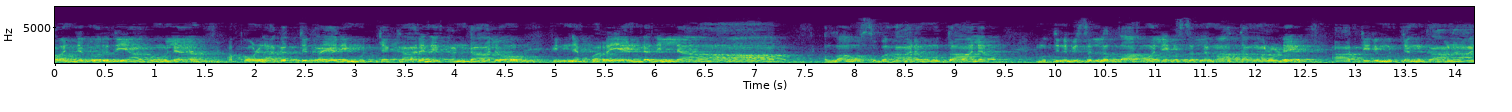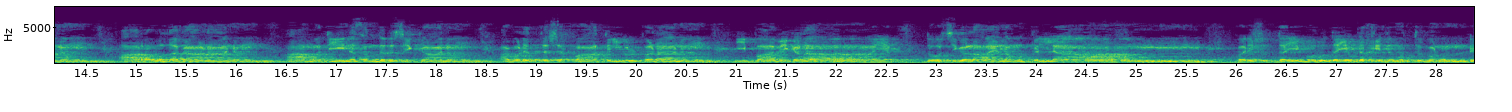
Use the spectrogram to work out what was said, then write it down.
അവന്റെ വെറുതെയാകൂല. അപ്പോൾ അകത്ത് കയറി മുറ്റക്കാരനെ കണ്ടാലോ? പിന്നെ പറയേണ്ടതില്ല. അള്ളാഹു സുബാനൂത്താല മുത്തുനബി സല്ലാഹു അലൈ വസല്ലമ തങ്ങളുടെ ആ തിരുമുറ്റം കാണാനും ആ റൗദ കാണാനും ആ മദീന സന്ദർശിക്കാനും അവിടുത്തെ ഷഫാത്തിൽ ഉൾപ്പെടാനും ഈ പാവികളായ ദോഷികളായ നമുക്കെല്ലാം പരിശുദ്ധ ഈ മുറുതയുടെ ഹിതമത്ത് കൊണ്ട്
